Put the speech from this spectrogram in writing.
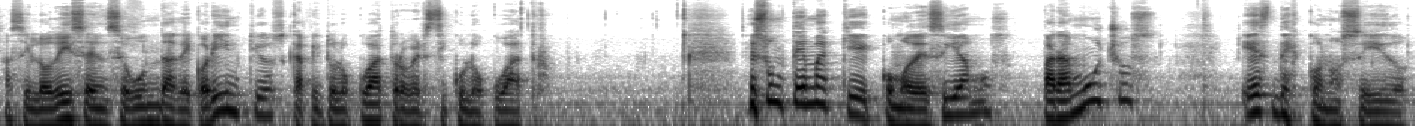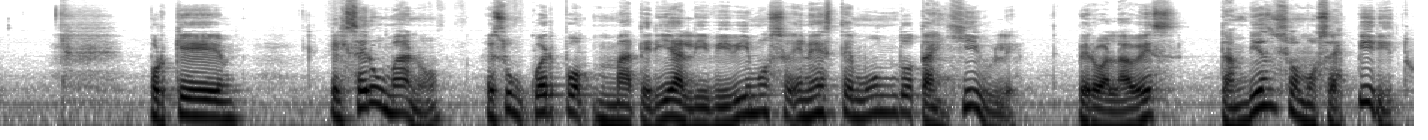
Así lo dice en 2 de Corintios capítulo 4 versículo 4. Es un tema que, como decíamos, para muchos es desconocido, porque el ser humano es un cuerpo material y vivimos en este mundo tangible, pero a la vez también somos espíritu.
